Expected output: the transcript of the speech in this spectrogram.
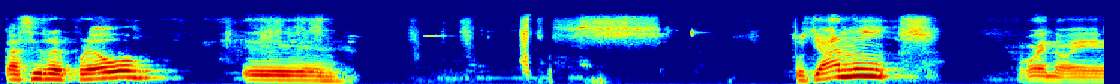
casi repruebo. Eh, pues ya no. Bueno, eh,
